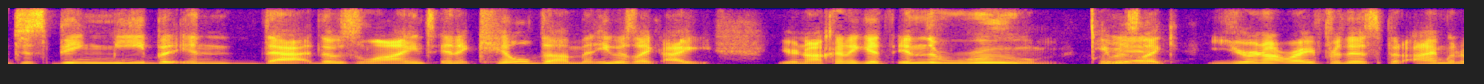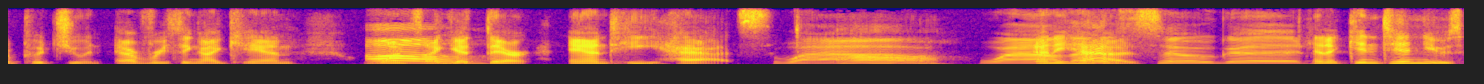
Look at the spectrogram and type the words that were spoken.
just being me, but in that those lines, and it killed them. And he was like, "I, you're not going to get in the room." He was like, "You're not right for this, but I'm going to put you in everything I can once I Oh. get there." And he has, Wow. Wow. And he has. so good. and it continues.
